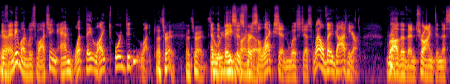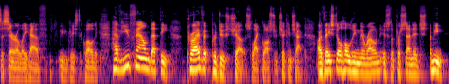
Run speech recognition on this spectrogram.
if anyone was watching and what they liked or didn't like. that's right. That's right. So and the we need to basis for out. selection was just, well, they got here, rather than trying to necessarily have increase the quality. Have you found that the private produced shows like Gloucester Chicken Shack are they still holding their own? Is the percentage? I mean.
